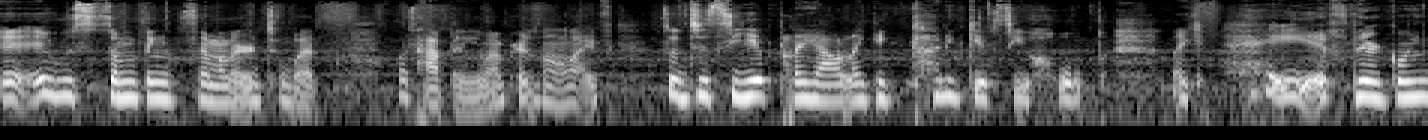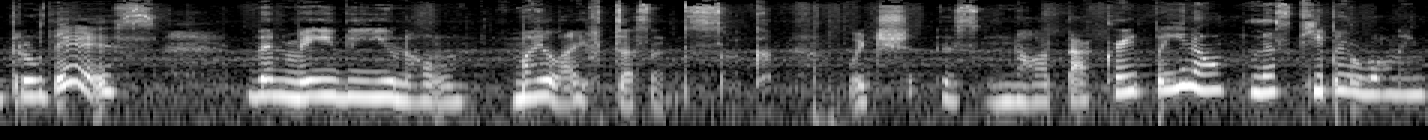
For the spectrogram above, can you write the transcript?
it, it was something similar to what was happening in my personal life. So to see it play out, like it kind of gives you hope. Like, hey, if they're going through this, then maybe, you know, my life doesn't suck. Which is not that great, but you know, let's keep it rolling.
